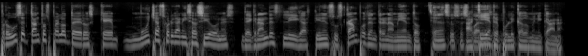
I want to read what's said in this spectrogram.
produce tantos peloteros que muchas organizaciones de grandes ligas tienen sus campos de entrenamiento Tienen sus escuelas. aquí en República Dominicana.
